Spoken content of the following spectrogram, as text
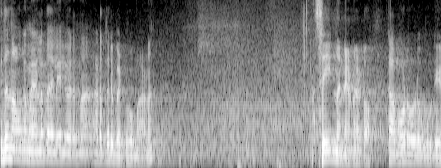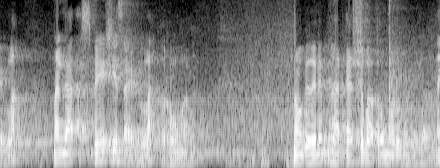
ഇത് നമുക്ക് മേളത്തെ നിലയിൽ വരുന്ന അടുത്തൊരു ബെഡ്റൂമാണ്. സെയിം തന്നെയാണ് കേട്ടോ. കബോർഡോട് കൂടിയുള്ള നല്ല സ്പേഷ്യസ് ആയിട്ടുള്ള റൂമാണ്. നമുക്കിതിലും അറ്റാച്ച്ഡ് ബാത്റൂമോട് കൂടിയുള്ളതാണ്.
